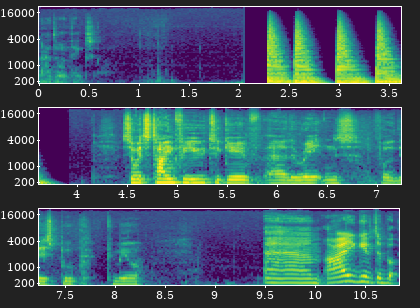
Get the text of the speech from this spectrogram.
I don't think so. So it's time for you to give uh, the ratings for this book, Camille. Um, I give the book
